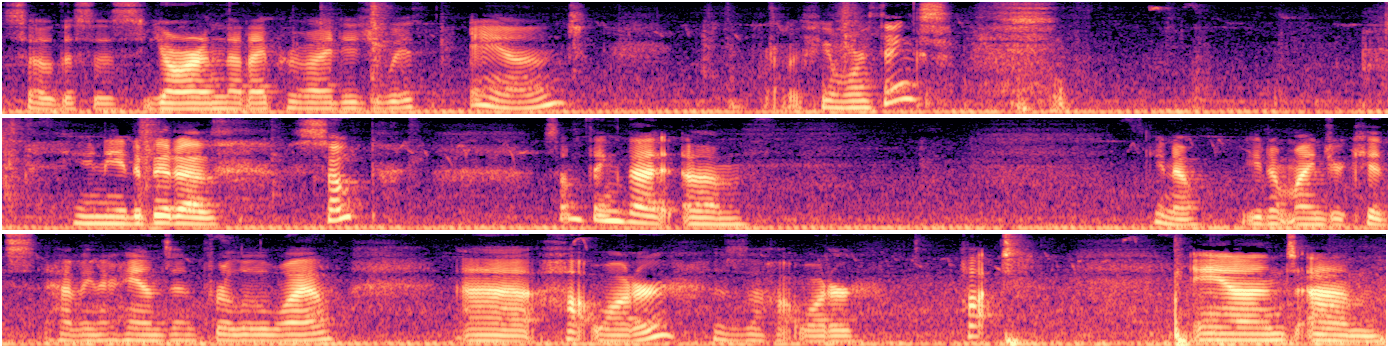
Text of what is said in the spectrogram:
So this is yarn that I provided you with and grab a few more things. You need a bit of soap, something that, um, you know, you don't mind your kids having their hands in for a little while uh, hot water. This is a hot water pot. And um,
